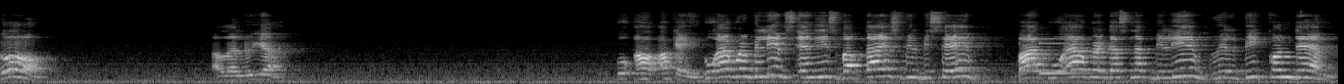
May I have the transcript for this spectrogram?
go. Hallelujah. Who- ah, okay, whoever believes and is baptized will be saved, but whoever does not believe will be condemned.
